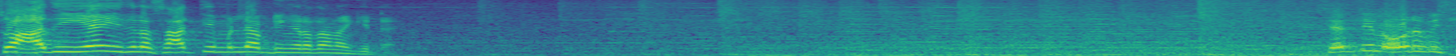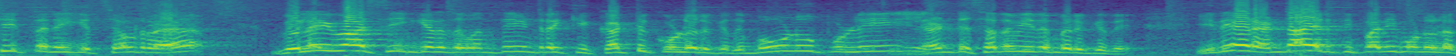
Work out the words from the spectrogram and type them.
சோ அது ஏன் இதுல சாத்தியம் இல்லை அப்படிங்கறத நான் கேட்டேன். செந்தில் ஒரு விஷயத்தை நீங்க சொல்ற விலைவாசிங்கிறது வந்து இன்றைக்கு கட்டுக்குள்ள இருக்குது. மூணு புள்ளி ரெண்டு சதவீதம் இருக்குது. இதே ரெண்டாயிரத்தி பதிமூணுல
